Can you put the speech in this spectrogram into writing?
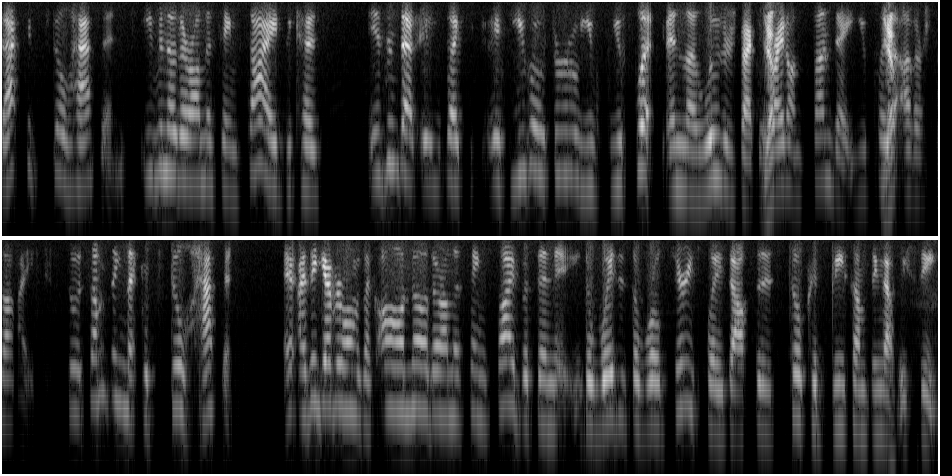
that could still happen, even though they're on the same side. Because isn't that like if you go through, you you flip in the losers bracket yep. right on Sunday, you play yep. the other side. So it's something that could still happen. I think everyone was like, "Oh no, they're on the same side," but then the way that the World Series plays out, that it still could be something that we see.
